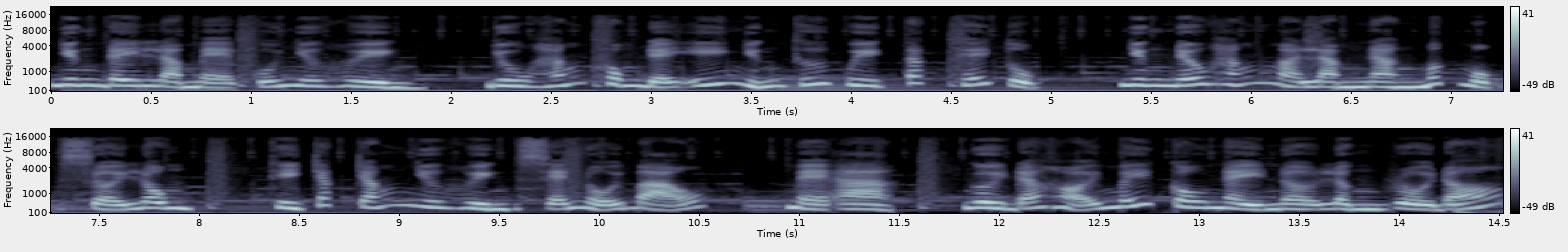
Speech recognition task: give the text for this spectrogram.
nhưng đây là mẹ của Như Huyền, dù hắn không để ý những thứ quy tắc thế tục, nhưng nếu hắn mà làm nàng mất một sợi lông, thì chắc chắn Như Huyền sẽ nổi bảo, mẹ à, người đã hỏi mấy câu này nờ lần rồi đó,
